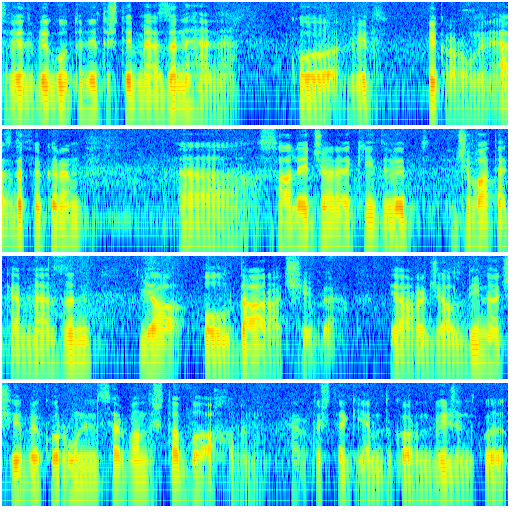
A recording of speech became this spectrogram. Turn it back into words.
دوێت بێگوتنی تشتێ مەزن هەنە کۆ دوێت فکر ڕوونن ئەس دەفکرم ساڵێ جارێکی salê carekî divê civateke mezin ya oldara çêbe ya ricaldîna çêbe ku rûnên servan tişta biaxivin her tiştekî em dikarin bêjin ku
